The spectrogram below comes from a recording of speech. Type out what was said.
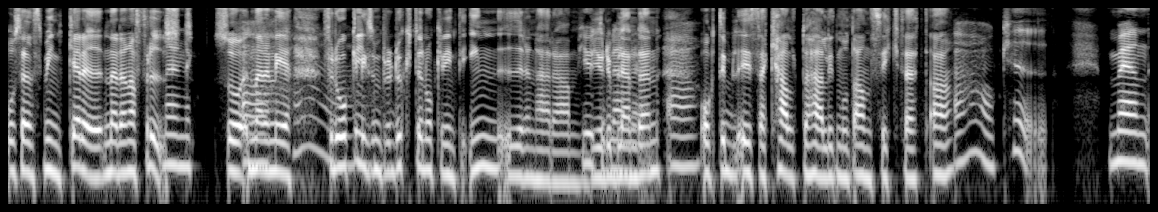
och sen sminka dig när den har fryst. Den så när den är, Aha. för då åker liksom produkten åker inte in i den här um, Beauty beautyblendern Ja. och det blir så kallt och härligt mot ansiktet. Ja. Ah, okej. Men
